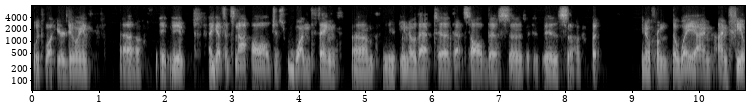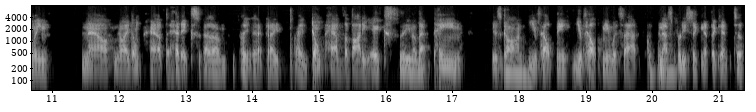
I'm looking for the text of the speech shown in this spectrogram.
with what you're doing. Uh, it, it, I guess it's not all just one thing, um, you, you, know that that solved this is, but you know from the way I'm I'm feeling now, you know I don't have the headaches, um, I, I I don't have the body aches, you know that pain is gone. You've helped me. You've helped me with that, and that's pretty significant to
